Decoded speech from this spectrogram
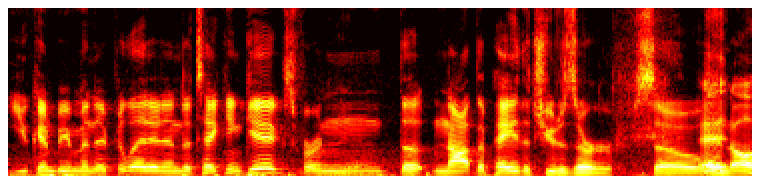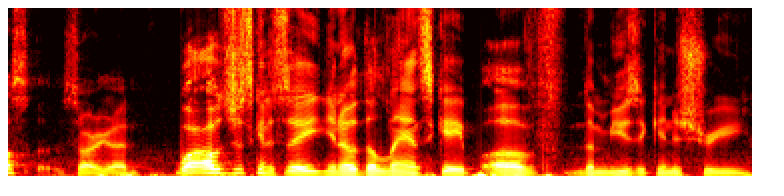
you can be manipulated into taking gigs for n- the not the pay that you deserve. So and also, sorry, go ahead. Well, I was just gonna say, you know, the landscape of the music industry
